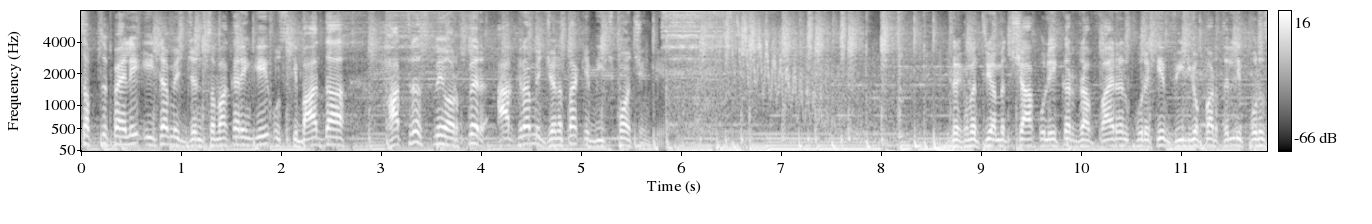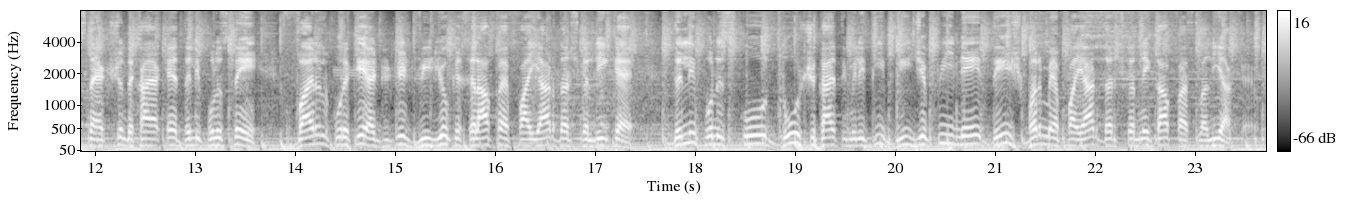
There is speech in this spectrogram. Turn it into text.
सबसे पहले ईटा में जनसभा करेंगे, उसके बाद हाथरस में और फिर आगरा में जनता के बीच पहुँचेंगे। गृहमंत्री अमित शाह को लेकर वायरल कुरे के वीडियो पर दिल्ली पुलिस ने एक्शन दिखाया है। दिल्ली पुलिस ने वायरल कुरे के एडिटेड वीडियो के खिलाफ एफआईआर दर्ज कर ली है। दिल्ली पुलिस को दो शिकायतें मिली थी। बीजेपी ने देश भर में एफआईआर दर्ज करने का फैसला लिया है।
